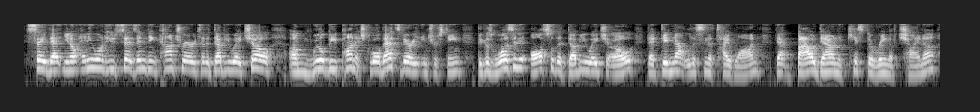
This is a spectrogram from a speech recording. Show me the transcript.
say that, you know, anyone who says anything contrary to the WHO um, will be punished. Well, that's very interesting because wasn't it also the WHO that did not listen to Taiwan, that bowed down and kissed the ring of China?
